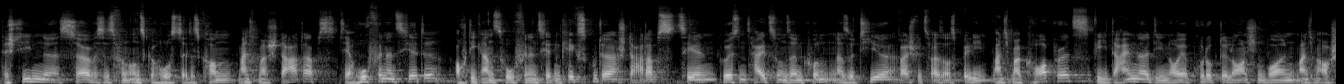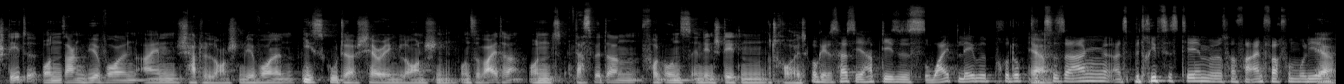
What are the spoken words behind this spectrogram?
verschiedene Services von uns gehostet. Es kommen manchmal Startups, sehr hochfinanzierte, auch die ganz hochfinanzierten Kickscooter-Startups zählen größtenteils zu unseren Kunden, also Tier beispielsweise aus Berlin. Manchmal Corporates wie Daimler, die neue Produkte launchen wollen, manchmal auch Städte und sagen, wir wollen einen Shuttle launchen, wir wollen E-Scooter-Sharing launchen und so weiter. Und das wird dann von uns in den Städten betreut. Okay, das heißt, ihr habt dieses White-Label-Produkt Ja. sozusagen als Betriebssystem, wenn wir es mal vereinfacht formulieren. Ja.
